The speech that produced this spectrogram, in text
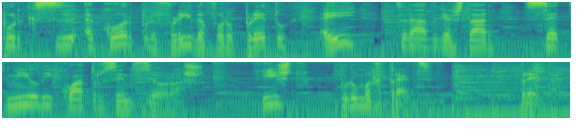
porque se a cor preferida for o preto, aí terá de gastar 7.400 euros. Isto por uma retrete preta.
